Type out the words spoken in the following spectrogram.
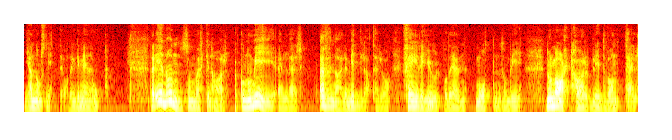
gjennomsnittet og den gemene hop. Det er noen som verken har økonomi eller evner eller midler til å feire jul på den måten som vi normalt har blitt vant til.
